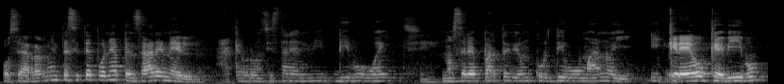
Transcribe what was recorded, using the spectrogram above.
O sea, realmente sí te pone a pensar en el, ah, cabrón, sí estaré vi- vivo, güey. Sí. No seré parte de un cultivo humano y, y creo que vivo.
